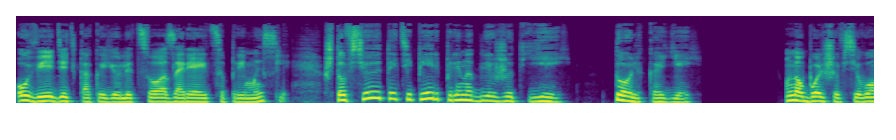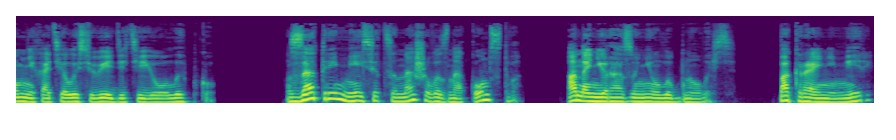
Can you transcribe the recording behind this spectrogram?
Увидеть, как ее лицо озаряется при мысли, что все это теперь принадлежит ей, только ей но больше всего мне хотелось увидеть ее улыбку. За три месяца нашего знакомства она ни разу не улыбнулась. По крайней мере,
